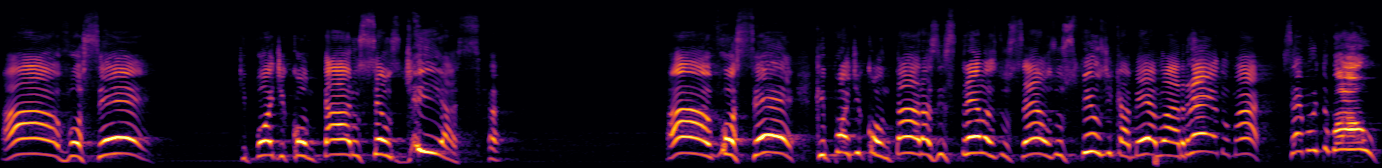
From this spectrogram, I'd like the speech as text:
Ah, você que pode contar os seus dias. Ah, você que pode contar as estrelas dos céus, os fios de cabelo, a areia do mar. Isso é muito bom.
